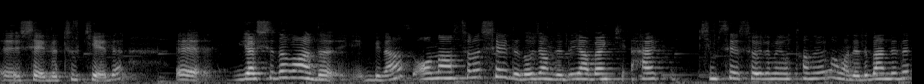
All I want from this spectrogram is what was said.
e, şeyde Türkiye'de. Yaşı da vardı biraz. Ondan sonra şey dedi hocam dedi ya ben her kimseye söylemeye utanıyorum ama dedi ben dedi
